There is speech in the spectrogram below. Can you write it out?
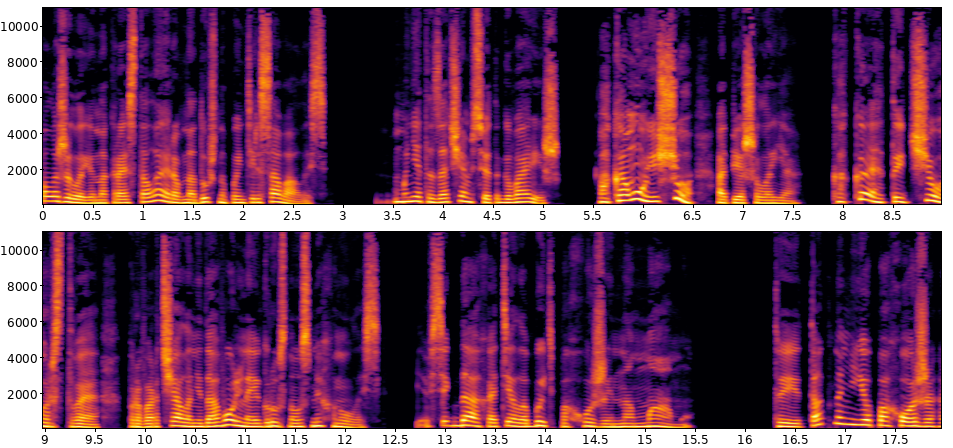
положила ее на край стола и равнодушно поинтересовалась. «Мне-то зачем все это говоришь?» «А кому еще?» — опешила я. «Какая ты черствая!» — проворчала недовольно и грустно усмехнулась. «Я всегда хотела быть похожей на маму». «Ты так на нее похожа»,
